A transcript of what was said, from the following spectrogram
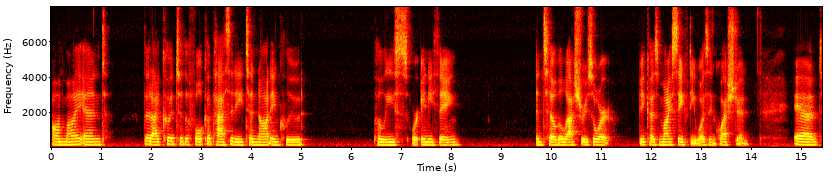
on my end that I could to the full capacity to not include police or anything until the last resort because my safety was in question. And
